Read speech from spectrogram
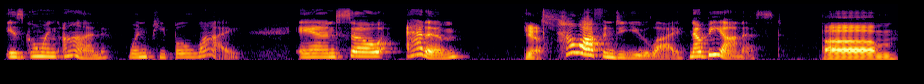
is going on when people lie. And so, Adam, Yes. how often do you lie? Now be honest. Um.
